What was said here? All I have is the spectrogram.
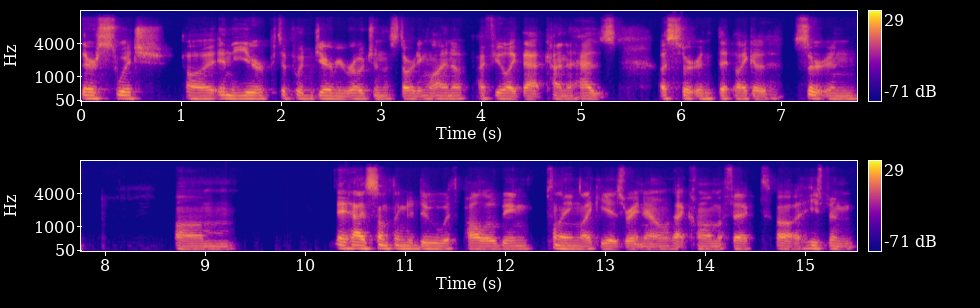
their switch uh, in the year to put Jeremy Roach in the starting lineup. I feel like that kind of has a certain th- like a certain um it has something to do with Paolo being playing like he is right now, that calm effect. Uh, he's been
